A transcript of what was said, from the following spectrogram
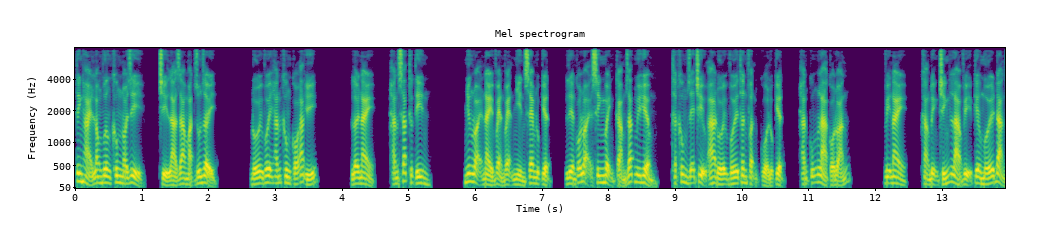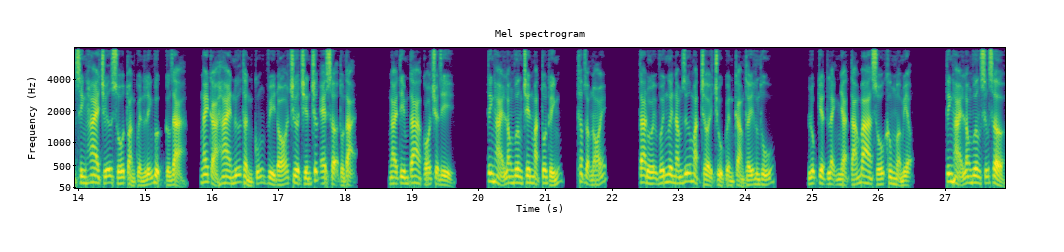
Tinh hải long vương không nói gì chỉ là ra mặt run rẩy. Đối với hắn không có ác ý. Lời này, hắn xác thực tin. Nhưng loại này vẹn vẹn nhìn xem lục kiệt, liền có loại sinh mệnh cảm giác nguy hiểm, thật không dễ chịu a đối với thân phận của lục kiệt, hắn cũng là có đoán. Vị này, khẳng định chính là vị kia mới đản sinh hai chữ số toàn quyền lĩnh vực cường giả, ngay cả hai nữ thần cũng vì đó chưa chiến trước e sợ tồn tại. Ngài tìm ta có chuyện gì? Tinh hải long vương trên mặt tôn kính, thấp giọng nói. Ta đối với ngươi nắm giữ mặt trời chủ quyền cảm thấy hứng thú. Lục kiệt lạnh nhạt tám ba số không mở miệng. Tinh hải long vương xứng sở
